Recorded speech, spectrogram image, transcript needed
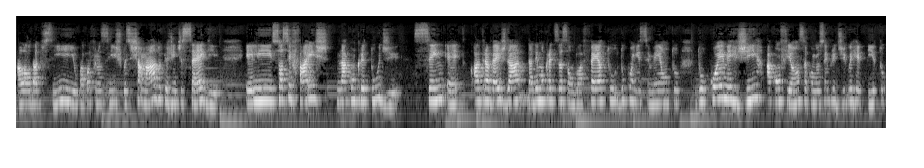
a Laudato Si, o Papa Francisco, esse chamado que a gente segue, ele só se faz na concretude sem, é, através da, da democratização do afeto, do conhecimento, do coemergir a confiança, como eu sempre digo e repito,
